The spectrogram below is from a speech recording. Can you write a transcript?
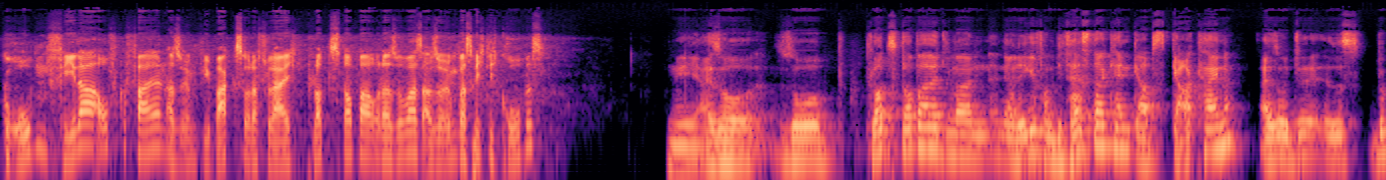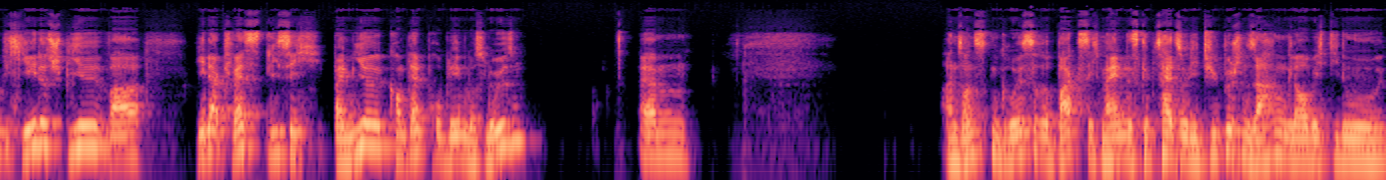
groben Fehler aufgefallen? Also irgendwie Bugs oder vielleicht Plotstopper oder sowas? Also irgendwas richtig Grobes? Nee, also so Plotstopper, die man in der Regel von Bethesda kennt, gab es gar keine. Also es ist wirklich jedes Spiel war, jeder Quest ließ sich bei mir komplett problemlos lösen. Ähm, ansonsten größere Bugs. Ich meine, es gibt halt so die typischen Sachen, glaube ich, die du,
